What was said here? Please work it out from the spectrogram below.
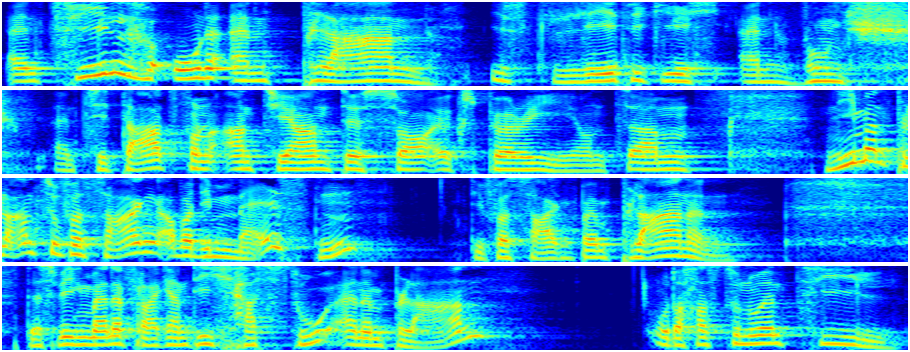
Ein Ziel ohne einen Plan ist lediglich ein Wunsch. Ein Zitat von Antoine de Saint-Exupéry. Und ähm, niemand plant zu versagen, aber die meisten, die versagen beim Planen. Deswegen meine Frage an dich, hast du einen Plan oder hast du nur ein Ziel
